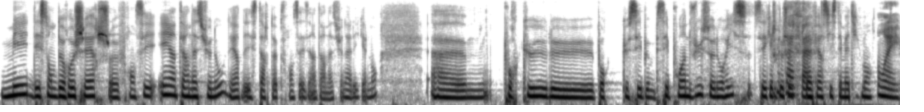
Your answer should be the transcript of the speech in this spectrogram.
mais des centres de recherche euh, français et internationaux, d'ailleurs des start-up françaises et internationales également, euh, pour que, le, pour que ces, ces, points de vue se nourrissent. C'est quelque chose que tu vas faire systématiquement. Oui.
